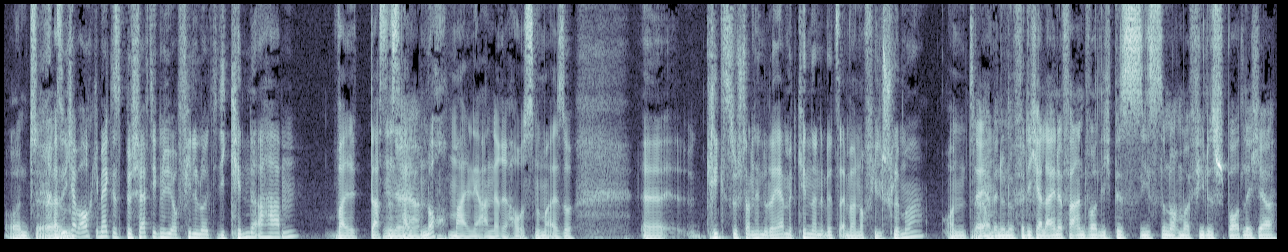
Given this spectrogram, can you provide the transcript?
Und, ähm, also ich habe auch gemerkt, es beschäftigt natürlich auch viele Leute, die Kinder haben, weil das ist ja. halt noch mal eine andere Hausnummer. Also äh, Kriegszustand hin oder her mit Kindern wird es einfach noch viel schlimmer. Und naja, ähm, wenn du nur für dich alleine verantwortlich bist, siehst du noch mal vieles sportlicher.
